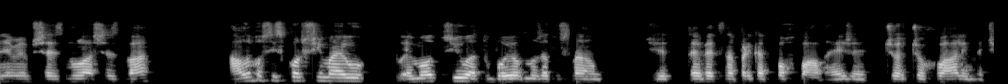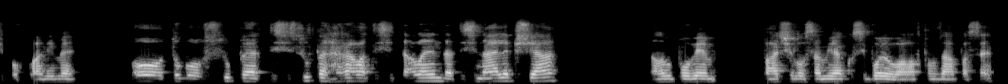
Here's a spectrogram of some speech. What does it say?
neviem 6-0, 6-2. Alebo si skôr všímajú tú emóciu a tú bojovnosť a tú snahu. Čiže to je vec napríklad pochvál, hej, že čo, čo chválime, či pochválime o, to bolo super, ty si super hrala, ty si talent a ty si najlepšia, alebo poviem, páčilo sa mi, ako si bojovala v tom zápase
